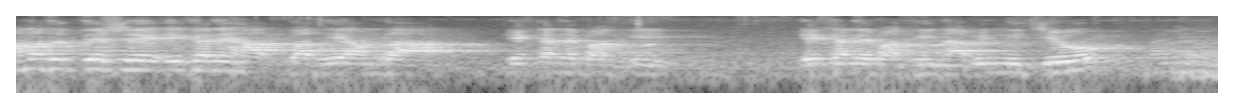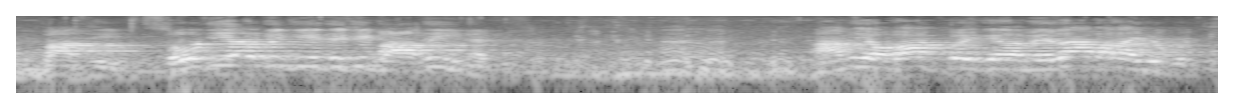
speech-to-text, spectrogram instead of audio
আমাদের দেশে এখানে হাত বাঁধি আমরা এখানে বাঁধি এখানে বাঁধি নাবির নিচেও বাঁধি। সৌদি আরবে গিয়ে দেখি বাঁধি না আমি অবাক হয়ে গেলাম এরা আবার আইলো করছি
